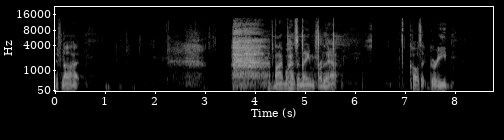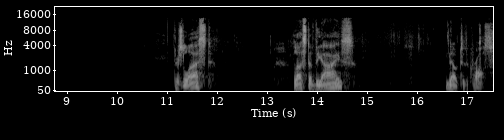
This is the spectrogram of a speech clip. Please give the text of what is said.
If not, the Bible has a name for that. calls it greed. There's lust, lust of the eyes, nailed to the cross.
